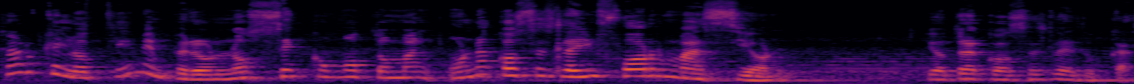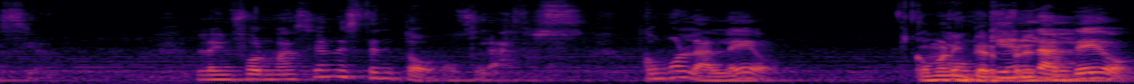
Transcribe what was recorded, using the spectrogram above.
Claro que lo tienen, pero no sé cómo toman. Una cosa es la información y otra cosa es la educación. La información está en todos lados. ¿Cómo la leo? ¿Cómo la interpreto? quién la leo?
